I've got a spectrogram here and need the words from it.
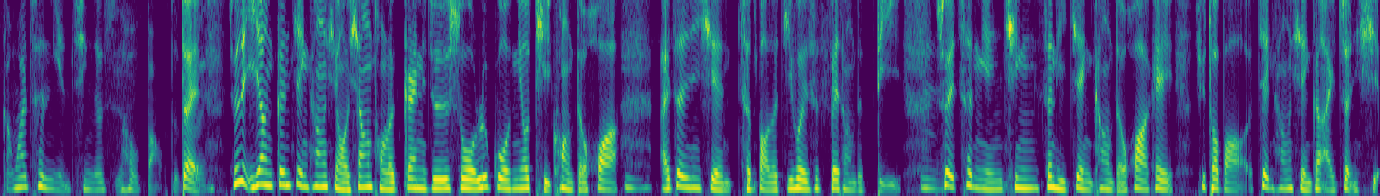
赶快趁年轻的时候保？对不对？对，就是一样，跟健康险有相同的概念，就是说，如果你有体况的话，嗯、癌症险承保的机会是非常的低，嗯、所以趁年轻、身体健康的话，可以去投保健康险跟癌症险。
